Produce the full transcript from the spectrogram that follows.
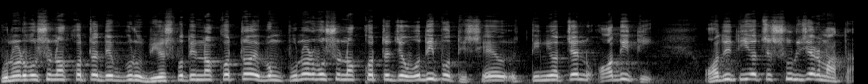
পুনর্বসু নক্ষত্র দেবগুরু বৃহস্পতির নক্ষত্র এবং পুনর্বসু নক্ষত্রের যে অধিপতি, সে, তিনি হচ্ছেন অদিতি। অদিতি হচ্ছে সূর্যের মাতা।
